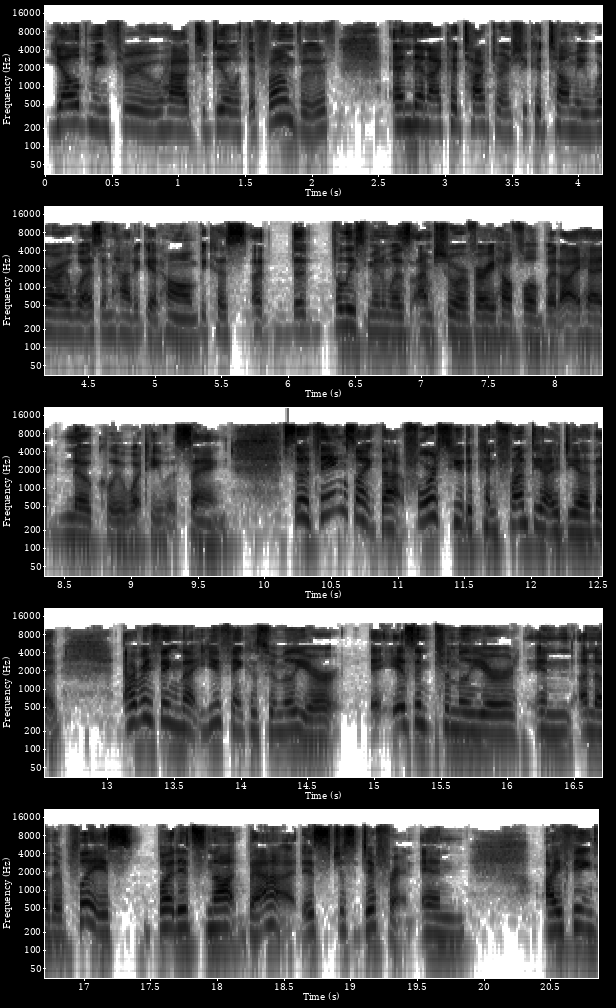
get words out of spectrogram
yelled me through how to deal with the phone booth. And then I could talk to her and she could tell me where I was and how to get home because uh, the policeman was, I'm sure, very helpful, but I had no clue what he was saying. So things like that force you to confront the idea that everything that you think is familiar isn't familiar in another place, but it's not bad. It's just different. And I think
